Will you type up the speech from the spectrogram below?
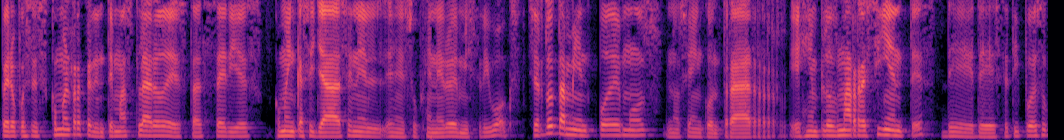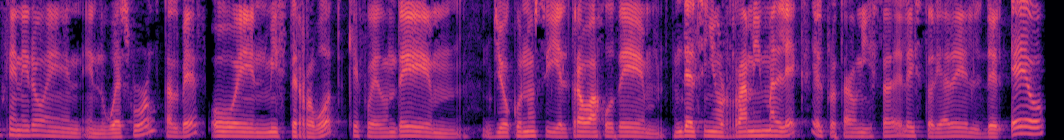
pero pues es como el referente más claro de estas series como encasilladas en el, en el subgénero de Mystery Box, ¿cierto? También podemos, no sé, encontrar ejemplos más recientes de, de este tipo de subgénero en, Westworld, tal vez, o en Mr. Robot, que fue donde um, yo conocí el trabajo de, del señor Rami Malek, el protagonista de la historia del, del EO,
